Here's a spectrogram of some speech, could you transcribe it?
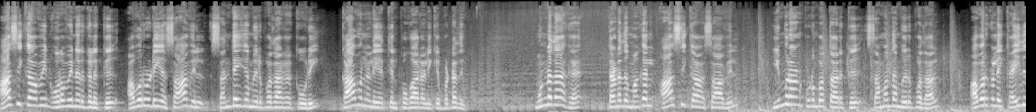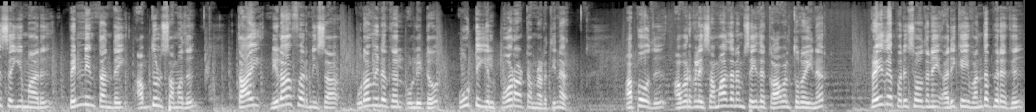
ஆசிகாவின் உறவினர்களுக்கு அவருடைய சாவில் சந்தேகம் இருப்பதாக கூறி காவல் நிலையத்தில் புகார் அளிக்கப்பட்டது. முன்னதாக தனது மகள் ஆசிகா சாவில் இம்ரான் குடும்பத்தாருக்கு சம்பந்தம் இருப்பதால் அவர்களை கைது செய்யுமாறு பெண்ணின் தந்தை அப்துல் சமது தாய் நிலாஃபர் நிசா உறவினர்கள் உள்ளிட்டோர் ஊட்டியில் போராட்டம் நடத்தினர். அப்போது அவர்களை சமாதானம் செய்த காவல்துறையினர் பிரேத பரிசோதனை அறிக்கை வந்த பிறகு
